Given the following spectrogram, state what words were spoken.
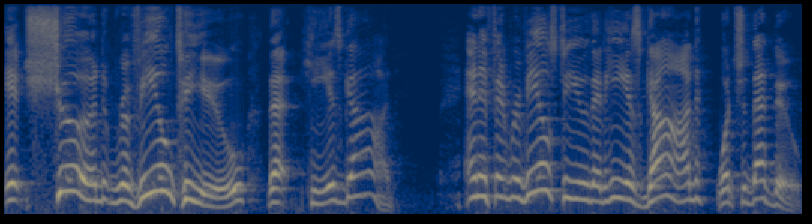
it should reveal to you that he is God. And if it reveals to you that he is God what should that do?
